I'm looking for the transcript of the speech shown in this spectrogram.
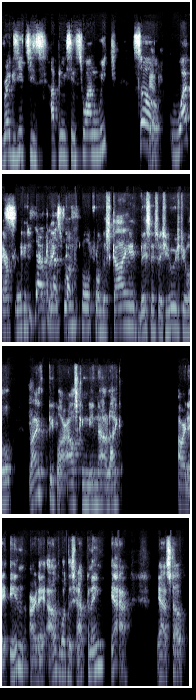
Brexit is happening since one week. So yeah. what airplanes, airplanes didn't fall from the sky, business as usual, right? People are asking me now, like, are they in? Are they out? What is happening? Yeah, yeah. So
